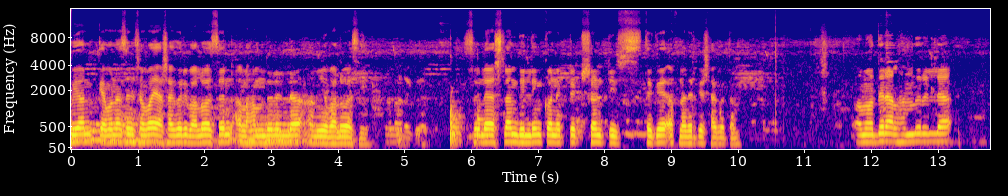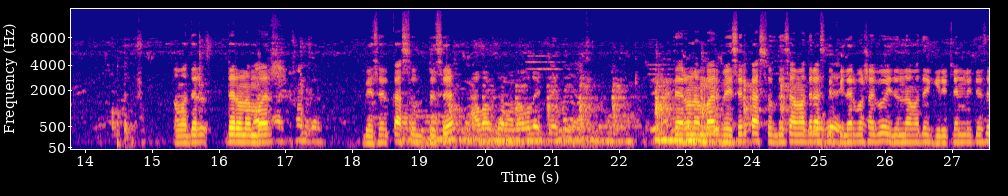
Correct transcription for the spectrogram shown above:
বিয়ান, কেমন আছেন সবাই? আশা করি ভালো আছেন। আলহামদুলিল্লাহ, আমিও ভালো আছি। চলে আসলাম বিল্ডিং কনেকটেকশন টিপস থেকে আপনাদেরকে স্বাগতম। আমাদের আলহামদুলিল্লাহ, আমাদের তেরো নাম্বার বেসের কাজ চলতেছে। তেরো নাম্বার বেসের কাজ চলতেছে, আমাদের আজকে পিলার বসাইবো, এই জন্য আমাদের গ্রিট লাইন লিতেছে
